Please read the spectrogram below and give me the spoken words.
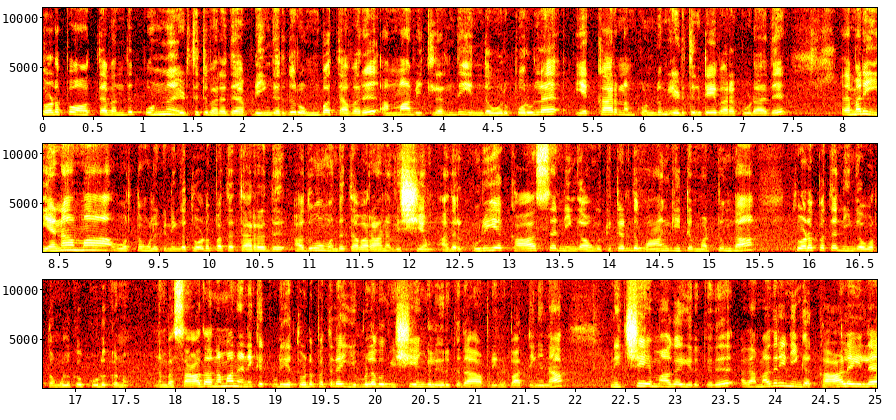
தொடப்பத்தை வந்து பொண்ணு எடுத்துகிட்டு வர்றது அப்படிங்கிறது ரொம்ப தவறு. அம்மா வீட்டிலேருந்து இந்த ஒரு பொருளை எக்காரணம் கொண்டும் எடுத்துக்கிட்டே வரக்கூடாது. அது மாதிரி எனமா ஒருத்தவங்களுக்கு நீங்கள் தொடப்பத்தை தர்றது அதுவும் வந்து தவறான விஷயம். அதற்குரிய காசை நீங்கள் அவங்க கிட்டேருந்து வாங்கிட்டு மட்டும்தான் தொடப்பத்தை நீங்கள் ஒருத்தவங்களுக்கு கொடுக்கணும். நம்ம சாதாரணமாக நினைக்கக்கூடிய தொடப்பத்தில் இவ்வளவு விஷயங்கள் இருக்குதா அப்படின்னு பார்த்தீங்கன்னா நிச்சயமாக இருக்குது. அதை மாதிரி நீங்கள் காலையில்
